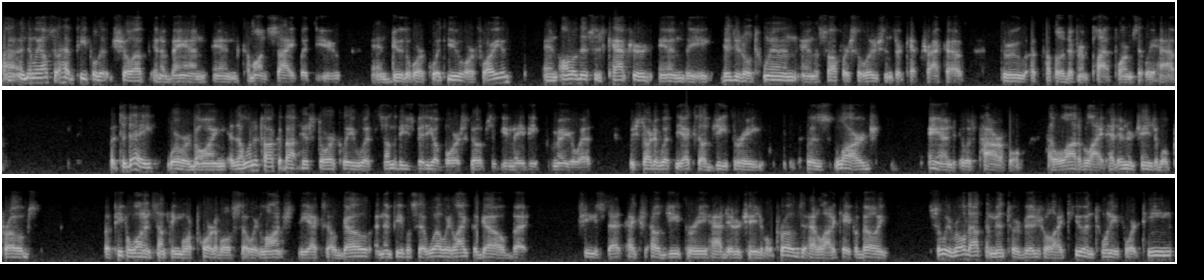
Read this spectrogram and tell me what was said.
Uh, and then we also have people that show up in a van and come on site with you and do the work with you or for you. And all of this is captured in the digital twin and the software solutions are kept track of through a couple of different platforms that we have. But today, where we're going is I want to talk about historically with some of these video borescopes that you may be familiar with. We started with the XLG3. It was large and it was powerful, had a lot of light, had interchangeable probes, but people wanted something more portable, so we launched the XL Go. And then people said, well, we like the Go, but geez, that XL G3 had interchangeable probes. It had a lot of capability. So we rolled out the Mentor Visual IQ in 2014.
